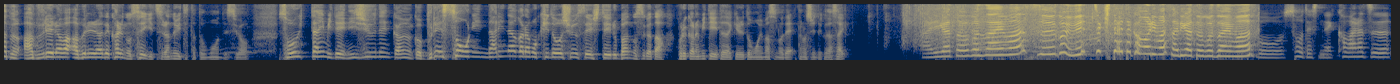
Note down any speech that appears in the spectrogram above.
多分アブレラはアブレラで彼の正義貫いてたと思うんですよ。そういった意味で20年間こうブレそうになりながらも軌道修正しているバンの姿これから見ていただけると思いますので楽しんでください。ありがとうございます。すごいめっちゃ期待高まります。ありがとうございます。そうそうですね。変わらず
